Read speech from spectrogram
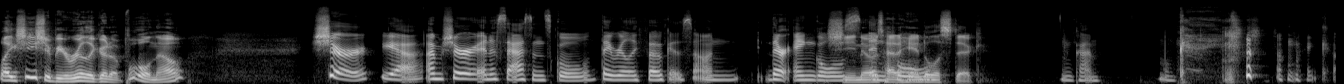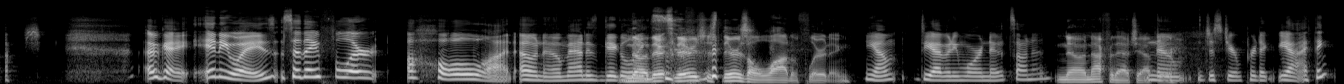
Like she should be really good at pool, no? Sure. Yeah. I'm sure in assassin school they really focus on their angles. She knows how to handle a stick. Okay. Okay. oh my gosh. Okay. Anyways, so they flirt a whole lot. Oh no, Matt is giggling. No, there, there's just there's a lot of flirting. yeah. Do you have any more notes on it? No, not for that chapter. No, just your predict. Yeah, I think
